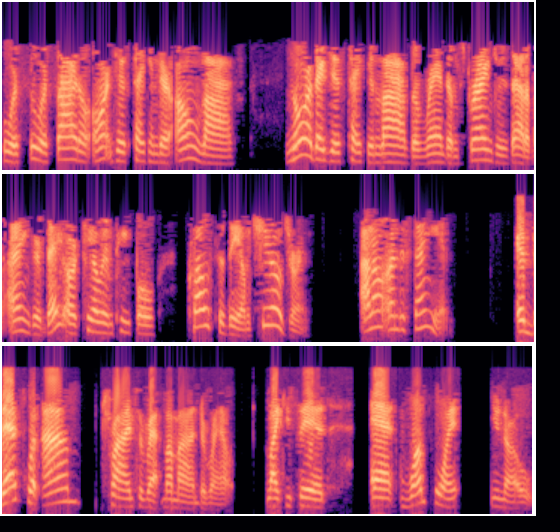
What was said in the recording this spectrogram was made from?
who are suicidal aren't just taking their own lives, nor are they just taking lives of random strangers out of anger. They are killing people close to them, children. I don't understand. And that's what I'm trying to wrap my mind around. Like you said, at one point, you know,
